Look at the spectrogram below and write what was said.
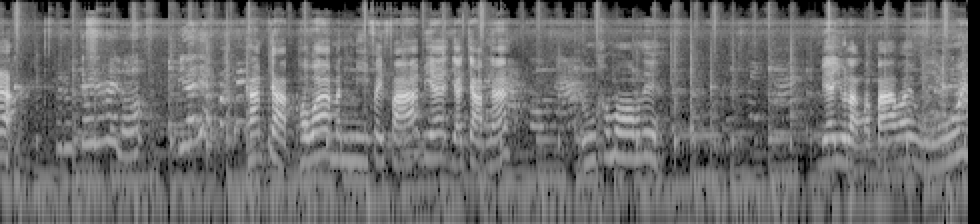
อะๆไปดู ใกล้ได้เหรอ เบียร์อย่าไปห้ามจับ เพราะว่ามันมีไฟฟ้าเบียร์อย่าจับนะดูเขามองสิเบียร์อยู่หลังป้าป้าไว้โอ้ย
